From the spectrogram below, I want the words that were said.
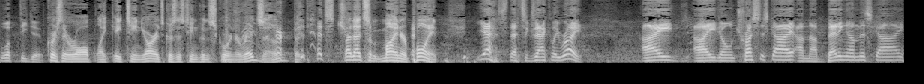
whoop de do. Of course, they were all like 18 yards because this team couldn't score in the red zone. But That's true. but that's a minor point. Yes, that's exactly right. I I don't trust this guy. I'm not betting on this guy.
